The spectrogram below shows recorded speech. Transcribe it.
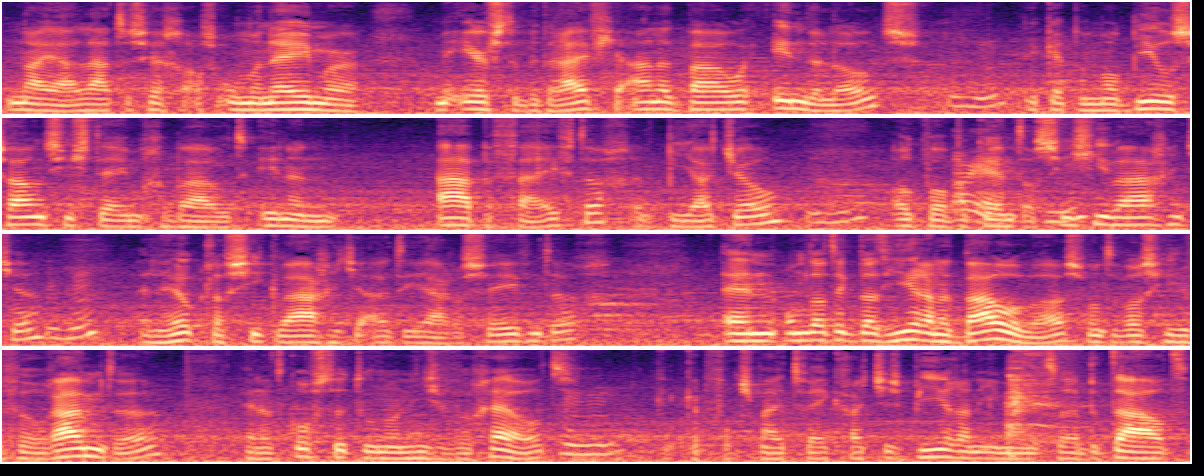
nou ja, laten we zeggen, als ondernemer mijn eerste bedrijfje aan het bouwen in de loods. Mhm. Ik heb een mobiel soundsysteem gebouwd in een Ape 50, een Piaggio. Mhm. Ook wel Oh ja. bekend als Mhm. Sisi-wagentje. Een heel klassiek wagentje uit de jaren 70. En omdat ik dat hier aan het bouwen was, want er was hier veel ruimte en dat kostte toen nog niet zoveel geld. Ik, heb volgens mij twee kratjes bier aan iemand eh, betaald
